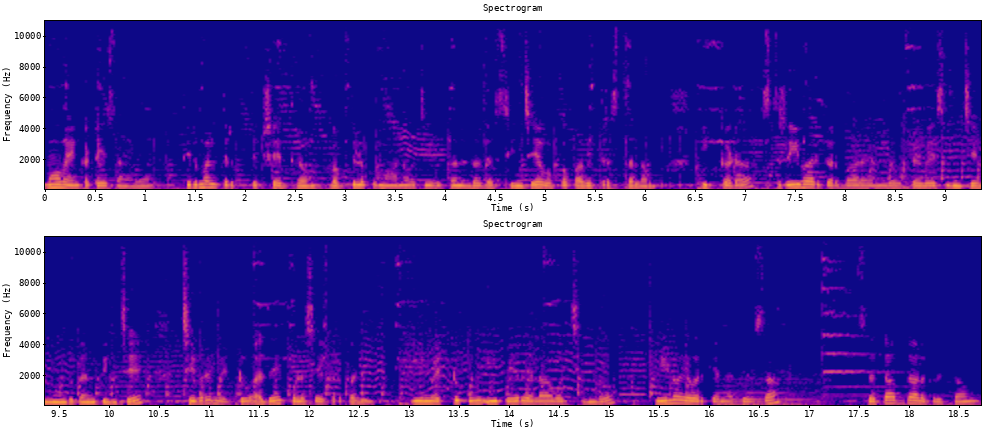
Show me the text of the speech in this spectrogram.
మో వెంకటేశాయ తిరుమల తిరుపతి క్షేత్రం భక్తులకు మానవ జీవితంలో దర్శించే ఒక పవిత్ర స్థలం. ఇక్కడ శ్రీవారి గర్భాలయంలో ప్రవేశించే ముందు కనిపించే చివరి మెట్టు అదే కులశేఖర పడి ఈ మెట్టుకు ఈ పేరు ఎలా వచ్చిందో మీలో ఎవరికైనా తెలుసా? శతాబ్దాల క్రితం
